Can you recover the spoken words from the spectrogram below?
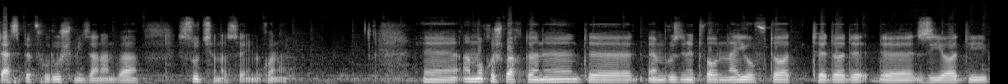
دست به فروش می‌زنن و سود شناسایی می‌کنن. اما خوشبختانه امروز این اتفاق نیفتاد. تعداد زیادی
